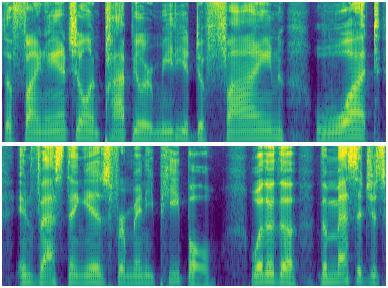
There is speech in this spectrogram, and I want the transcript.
The financial and popular media define what investing is for many people. Whether the, the message is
